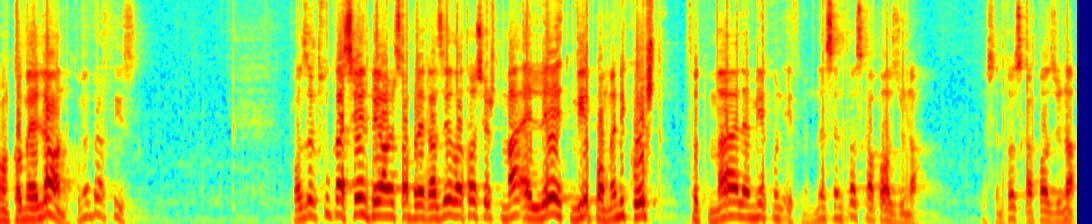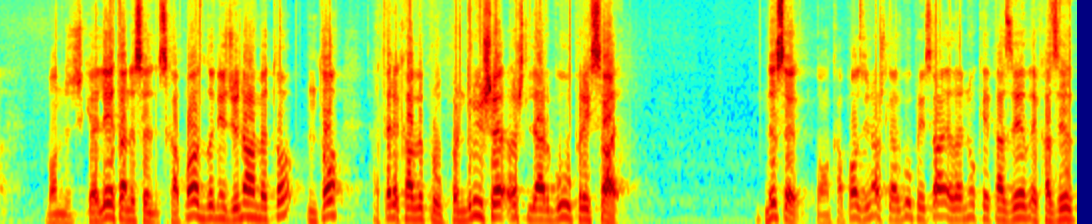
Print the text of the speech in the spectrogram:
Domon ka me lan, ka me braktis. Po vllazër këtu ka qenë pejgamberi sa por e ka zgjedh ato që është më e lehtë, mirëpo me një kusht, thot ma lem jekun ithmen. Nëse n'to s'ka pas gjunah. Nëse n'to s'ka pas gjunah. Domon çka e lehta nëse s'ka pas ndonjë gjunah me to, në to, atëherë ka vepruar. Përndryshe është largu prej saj. Nëse po ka pas gjunah është largu prej saj edhe nuk e ka zgjedh e ka zgjedh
